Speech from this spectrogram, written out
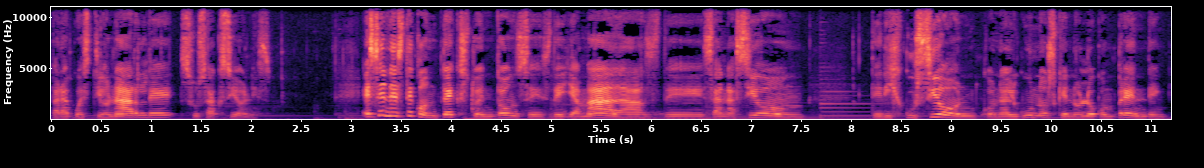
para cuestionarle sus acciones. Es en este contexto entonces de llamadas, de sanación, de discusión con algunos que no lo comprenden,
